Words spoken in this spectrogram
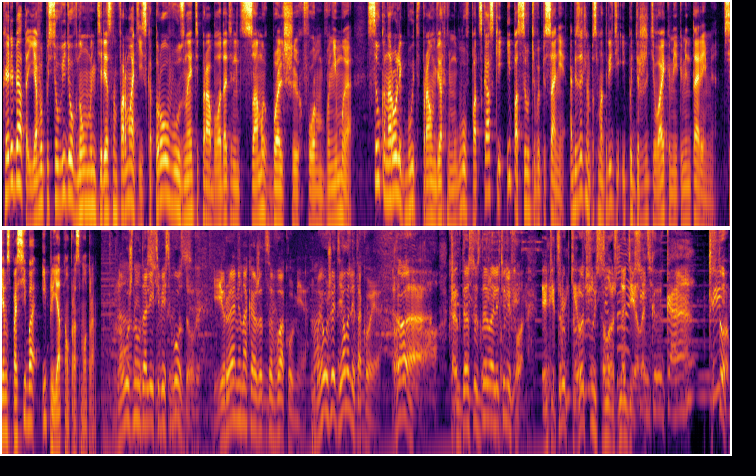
Хей, ребята, я выпустил видео в новом интересном формате, из которого вы узнаете про обладательниц самых больших форм в аниме. Ссылка на ролик будет в правом верхнем углу в подсказке и по ссылке в описании. Обязательно посмотрите и поддержите лайками и комментариями. Всем спасибо и приятного просмотра. Нужно удалить весь воздух, и рамен окажется в вакууме. Мы уже делали такое. А, когда создавали телефон. Эти трубки очень сложно делать. Стоп,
